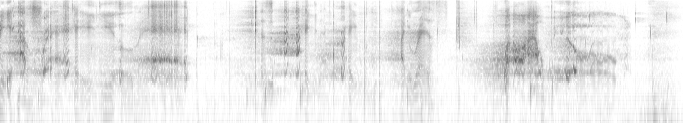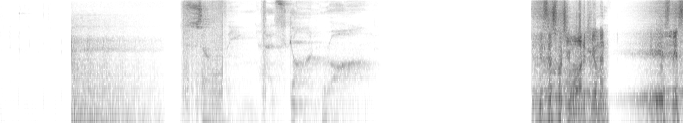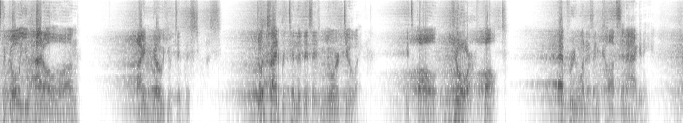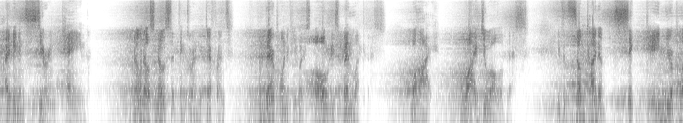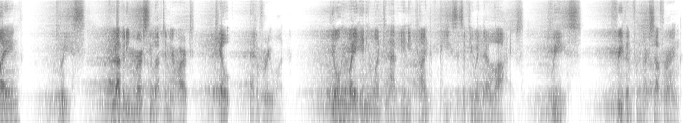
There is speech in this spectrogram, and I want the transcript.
be afraid, human. Cause I'm a great Papyrus. Is this what you wanted, human? Is this the goal you had all along? I know you did this to us. Don't try to pretend that this is your doing. It's all your fault. Everyone is in constant agony, hiding in searing pain. No one else knows that things are any different. From their point of view, it has always been like this. Why? Why do all of this? Is it some kind of sick game you're playing? Please, if you have any mercy left in your heart, kill everyone. The only way anyone can have any kind of peace is if you end their lives. Please, free them from their suffering.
